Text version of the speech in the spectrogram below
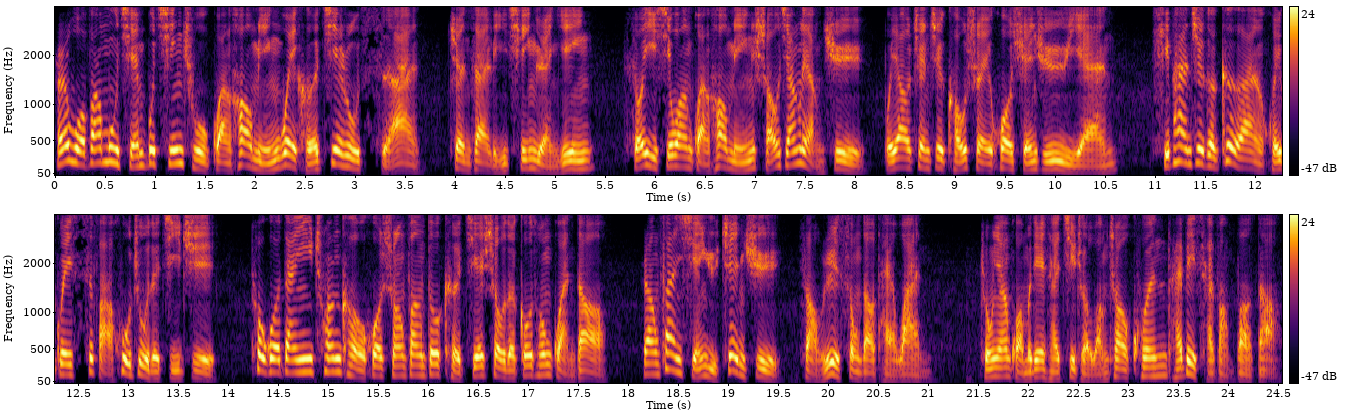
而我方目前不清楚管浩明为何介入此案，正在厘清原因，所以希望管浩明少讲两句，不要政治口水或选举语言，期盼这个个案回归司法互助的机制，透过单一窗口或双方都可接受的沟通管道，让范闲与证据早日送到台湾。中央广播电台记者王兆坤台北采访报道。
